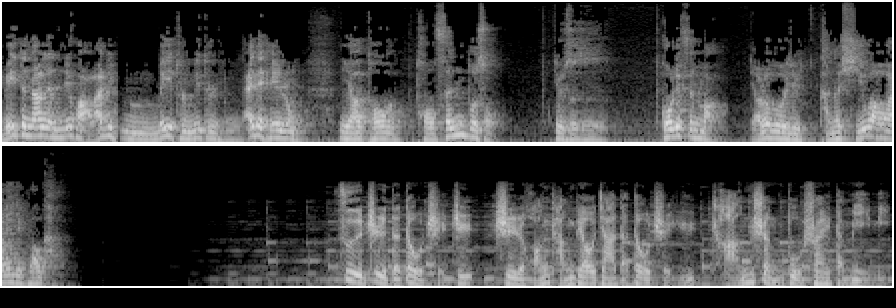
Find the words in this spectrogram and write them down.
没等它冷的话，那就每头每头挨得很拢，要脱脱粉不说，就是。锅的粉嘛，掉了过后就看到稀洼洼的就不好看。自制的豆豉汁是黄长彪家的豆豉鱼长盛不衰的秘密。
